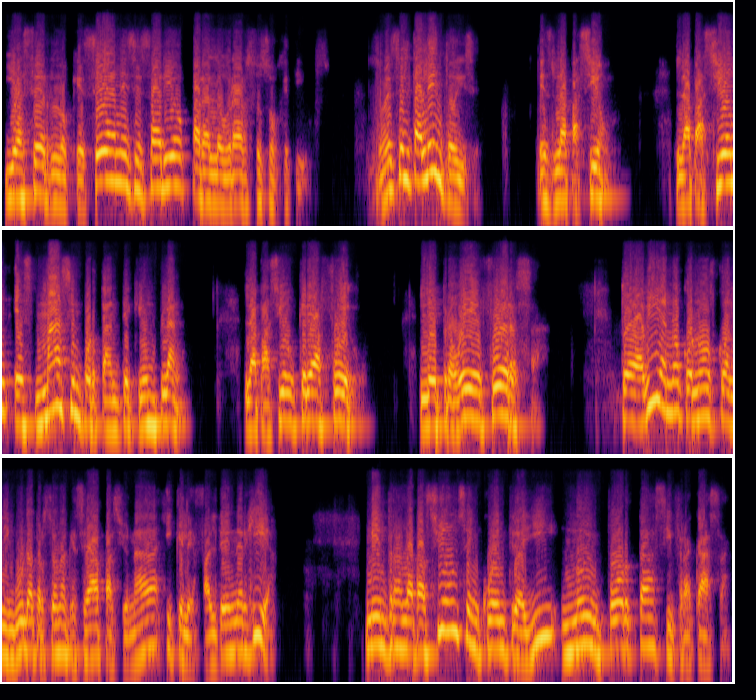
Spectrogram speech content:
y hacer lo que sea necesario para lograr sus objetivos? No es el talento, dice, es la pasión. La pasión es más importante que un plan. La pasión crea fuego, le provee fuerza. Todavía no conozco a ninguna persona que sea apasionada y que le falte energía. Mientras la pasión se encuentre allí, no importa si fracasan,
